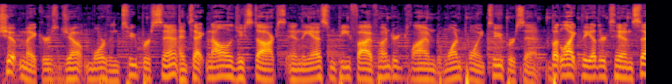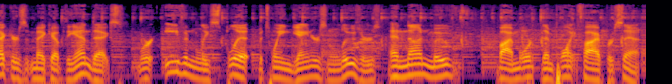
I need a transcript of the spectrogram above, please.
chip makers jumped more than 2%, and technology stocks in the S&P 500 climbed 1.2%. But like the other 10 sectors that make up the index, were evenly split between gainers and losers, and none moved by more than 0.5%.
